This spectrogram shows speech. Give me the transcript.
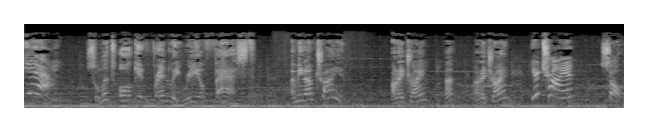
Yeah! So let's all get friendly real fast. I mean, I'm trying. Aren't I trying? Huh? Aren't I trying? You're trying. So,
